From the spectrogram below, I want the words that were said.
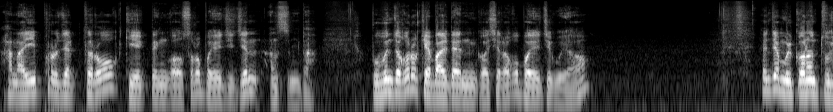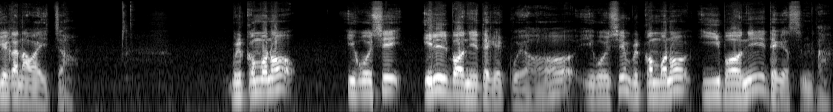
하나의 프로젝트로 기획된 것으로 보여지진 않습니다. 부분적으로 개발된 것이라고 보여지고요. 현재 물건은 두 개가 나와 있죠. 물건 번호 이곳이 1번이 되겠고요. 이곳이 물건 번호 2번이 되겠습니다.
